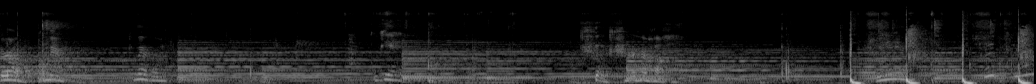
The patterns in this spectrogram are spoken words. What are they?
Girl, come here. Come here, girl. Go get it. Good girl. Yeah. Good girl.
